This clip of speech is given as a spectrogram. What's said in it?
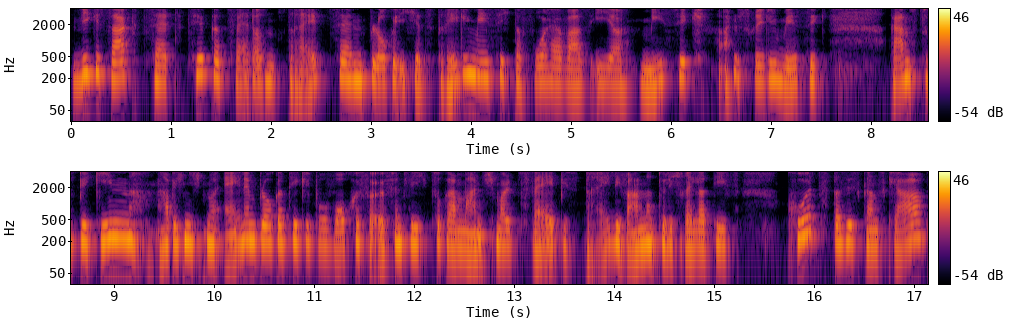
Wie gesagt, seit circa 2013 blogge ich jetzt regelmäßig. Davorher war es eher mäßig als regelmäßig. Ganz zu Beginn habe ich nicht nur einen Blogartikel pro Woche veröffentlicht, sogar manchmal zwei bis drei. Die waren natürlich relativ kurz, das ist ganz klar.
